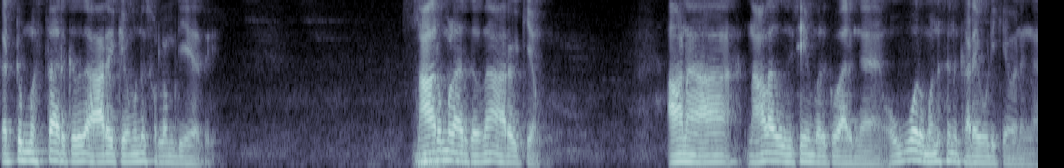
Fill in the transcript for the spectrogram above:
கட்டுமஸ்தாக இருக்கிறது ஆரோக்கியம்னு சொல்ல முடியாது. நார்மலாக இருக்கிறது தான் ஆரோக்கியம். ஆனால் நாலாவது விஷயம் இருக்கு பாருங்க. ஒவ்வொரு மனுஷனும் கடைபிடிக்க வேணுங்க.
